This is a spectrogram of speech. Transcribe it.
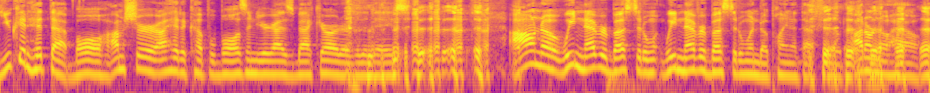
you could hit that ball. I'm sure I hit a couple balls into your guys' backyard over the days. I don't know. We never busted a we never busted a window playing at that field. I don't know how.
